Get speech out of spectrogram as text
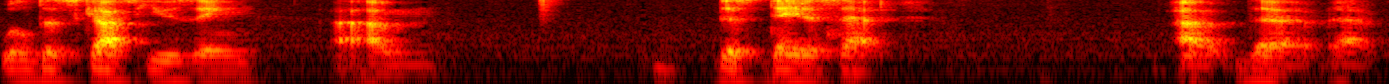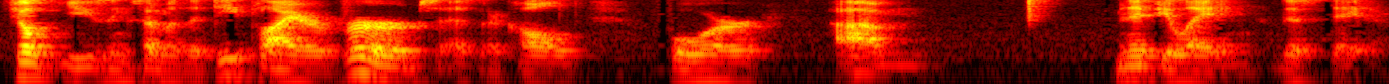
we'll discuss using um, this data set, uh, the uh, using some of the dplyr verbs, as they're called, for um, manipulating this data.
